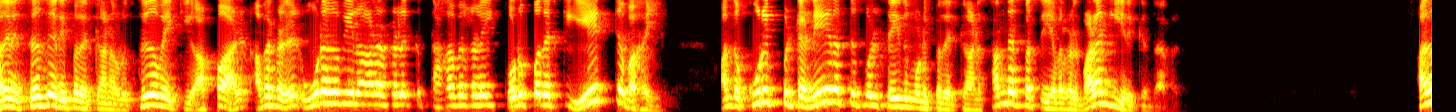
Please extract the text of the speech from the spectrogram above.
அதனை சேகரிப்பதற்கான ஒரு தேவைக்கு அப்பால் அவர்கள் ஊடகவியலாளர்களுக்கு தகவல்களை கொடுப்பதற்கு ஏற்ற வகையில் அந்த குறிப்பிட்ட நேரத்துக்குள் செய்து முடிப்பதற்கான சந்தர்ப்பத்தை அவர்கள் வழங்கி இருக்கின்றார்கள். அது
